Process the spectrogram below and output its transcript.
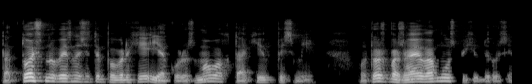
та точно визначити поверхи як у розмовах, так і в письмі. Отож, бажаю вам успіхів, друзі!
